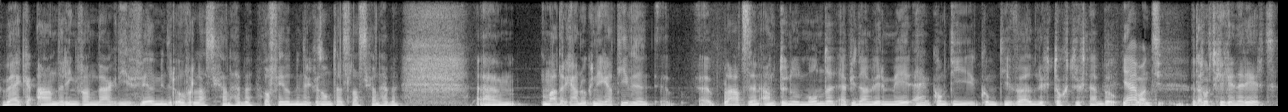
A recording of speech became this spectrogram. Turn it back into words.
wijken aan de ring vandaag die veel minder overlast gaan hebben, of veel minder gezondheidslast gaan hebben. Ehm, maar er gaan ook negatieve uh, plaatsen zijn. Aan tunnelmonden heb je dan weer meer, hè, komt, die, komt die vuillucht toch terug naar boven. Ja, want het dat- wordt gegenereerd.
